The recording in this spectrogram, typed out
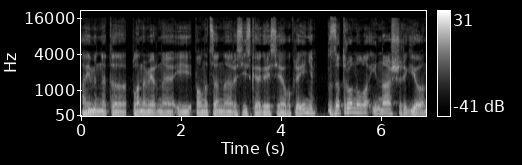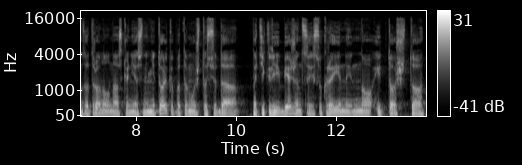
А именно это планомерная и полноценная российская агрессия в Украине затронула и наш регион, затронула нас, конечно, не только потому, что сюда потекли беженцы из Украины, но и то, что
